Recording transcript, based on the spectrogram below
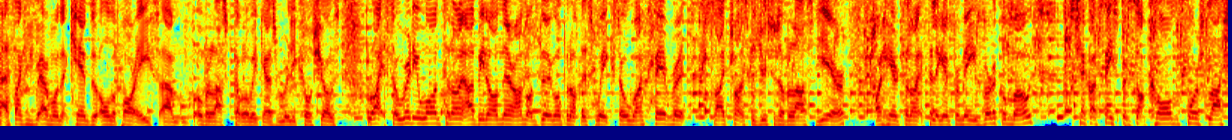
Uh, thank you for everyone that came to all the parties um, over the last couple of weekends. Really cool shows. Right, so Radio One tonight. I've been on there. I'm not doing open up this week. So my favourite psy trance producers of the last year are here tonight, filling in for me. Vertical Mode. Check out facebook.com forward slash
